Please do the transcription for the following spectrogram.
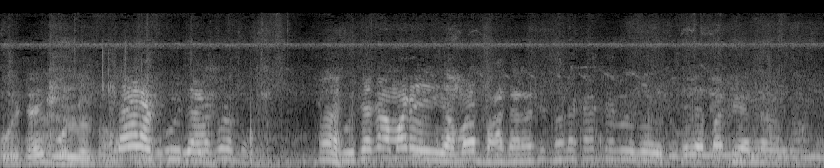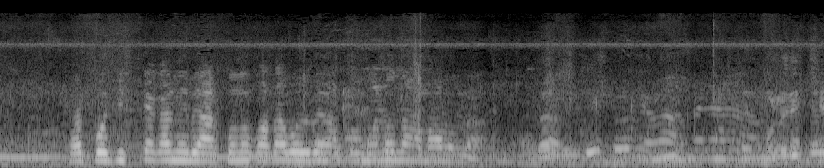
ওইটাই বলল তো আমার এই আমার বাজার আছে ধরে খাচ্ছে ছেলে পাঠিয়ে না আর পঁচিশ টাকা নেবে আর কোনো কথা বলবে না তোমারও না আমারও না। বলে দিচ্ছে।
